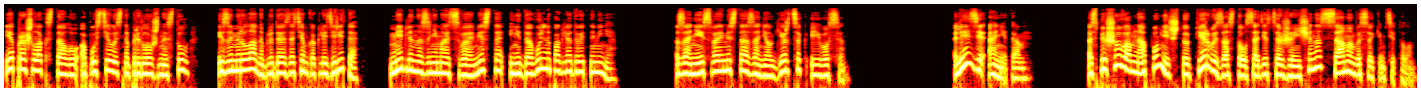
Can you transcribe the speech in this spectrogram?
Я прошла к столу, опустилась на предложенный стул и замерла, наблюдая за тем, как леди Рита медленно занимает свое место и недовольно поглядывает на меня. За ней свои места занял герцог и его сын. «Леди Анита, спешу вам напомнить, что первый за стол садится женщина с самым высоким титулом.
